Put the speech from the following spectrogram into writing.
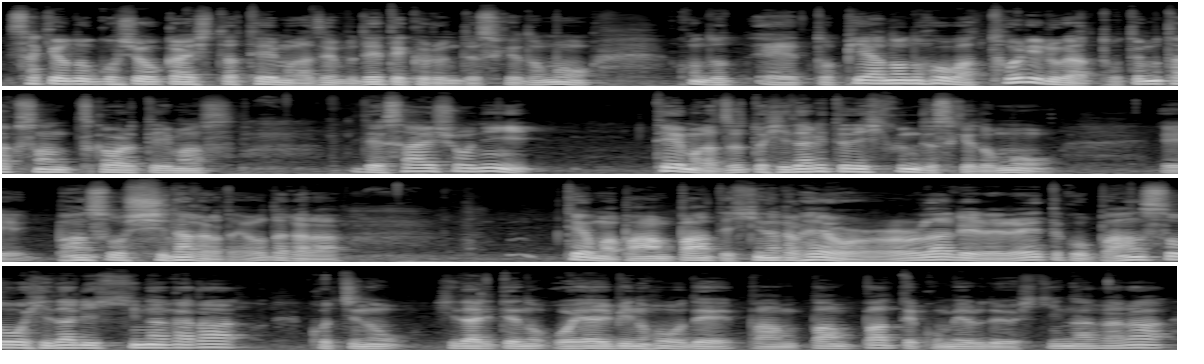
先ほどご紹介したテーマが全部出てくるんですけども今度、えーと、ピアノの方はトリルがとてもたくさん使われています。で最初にテーマがずっと左手で弾くんですけども、えー、伴奏しながらだよ。だから手をまあパンパンって弾きながら「ヘロラレレレ」ってこう伴奏を左弾きながらこっちの左手の親指の方でパンパンパンってこうメロディーを弾きながら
